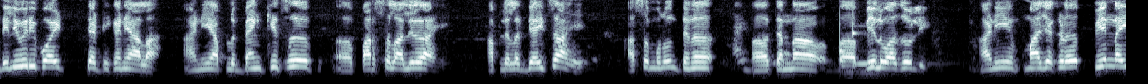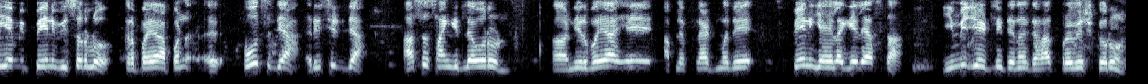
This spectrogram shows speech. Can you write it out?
डिलिव्हरी बॉय त्या ठिकाणी आला आणि आपलं बँकेचं पार्सल आलेलं आहे. आपल्याला द्यायचं आहे. असं म्हणून त्यानं त्यांना बेल वाजवली. आणि माझ्याकडं पेन नाहीये मी पेन विसरलो. कृपया आपण पोच द्या रिसिट द्या असं सांगितल्यावरून निर्भया हे आपल्या फ्लॅटमध्ये पेन घ्यायला गेले असता इमिजिएटली त्यानं घरात प्रवेश करून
